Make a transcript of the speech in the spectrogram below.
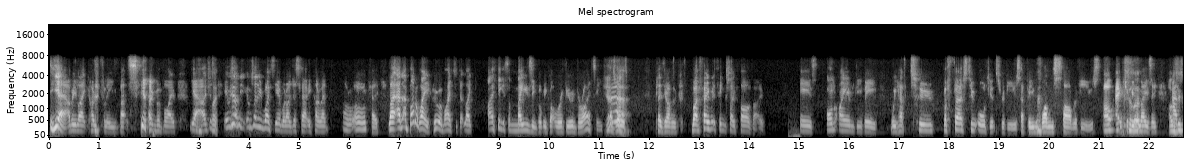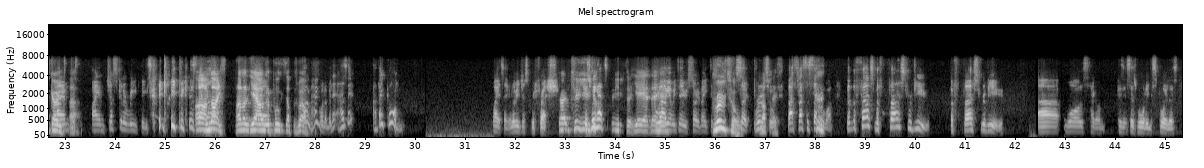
Yeah, I mean, like, hopefully that's you know the vibe. Yeah, I just Like, it was yeah. only it was only right at the end when I just felt he kind of went, oh, oh okay. Like, and, and by the way, who am I to like? I think it's amazing that we got a review in Variety as well as plenty of others. My favourite thing so far though is on IMDb we have two. The first two audience reviews have been one star reviews, oh which have been excellent amazing. i was And just going I to am just, I am just going to read these quickly because. oh are- nice Hold on. yeah i'm gonna pull these up as well Oh, hang on a minute. Has it? Have they gone? Wait a second. Let me just refresh. no, two Because user, we had- two user, yeah yeah well, here. yeah, we do. Sorry, mate. This- brutal So brutal. That's that's the second one. But the first, the first review, the first review, uh, was hang on because it says warning spoilers.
